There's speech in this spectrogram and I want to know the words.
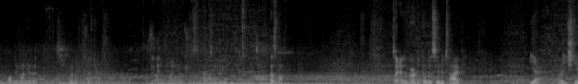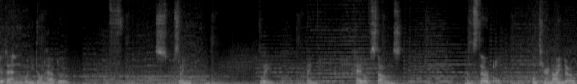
With only one unit. Maybe it was with you. But again, one of them should still have something. unit is under attack. Doesn't matter. So yeah, the verdict on this unit type. Yeah, reach tier 10 when you don't have the sling thing hail of stones. As it's terrible. On tier 9 though,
